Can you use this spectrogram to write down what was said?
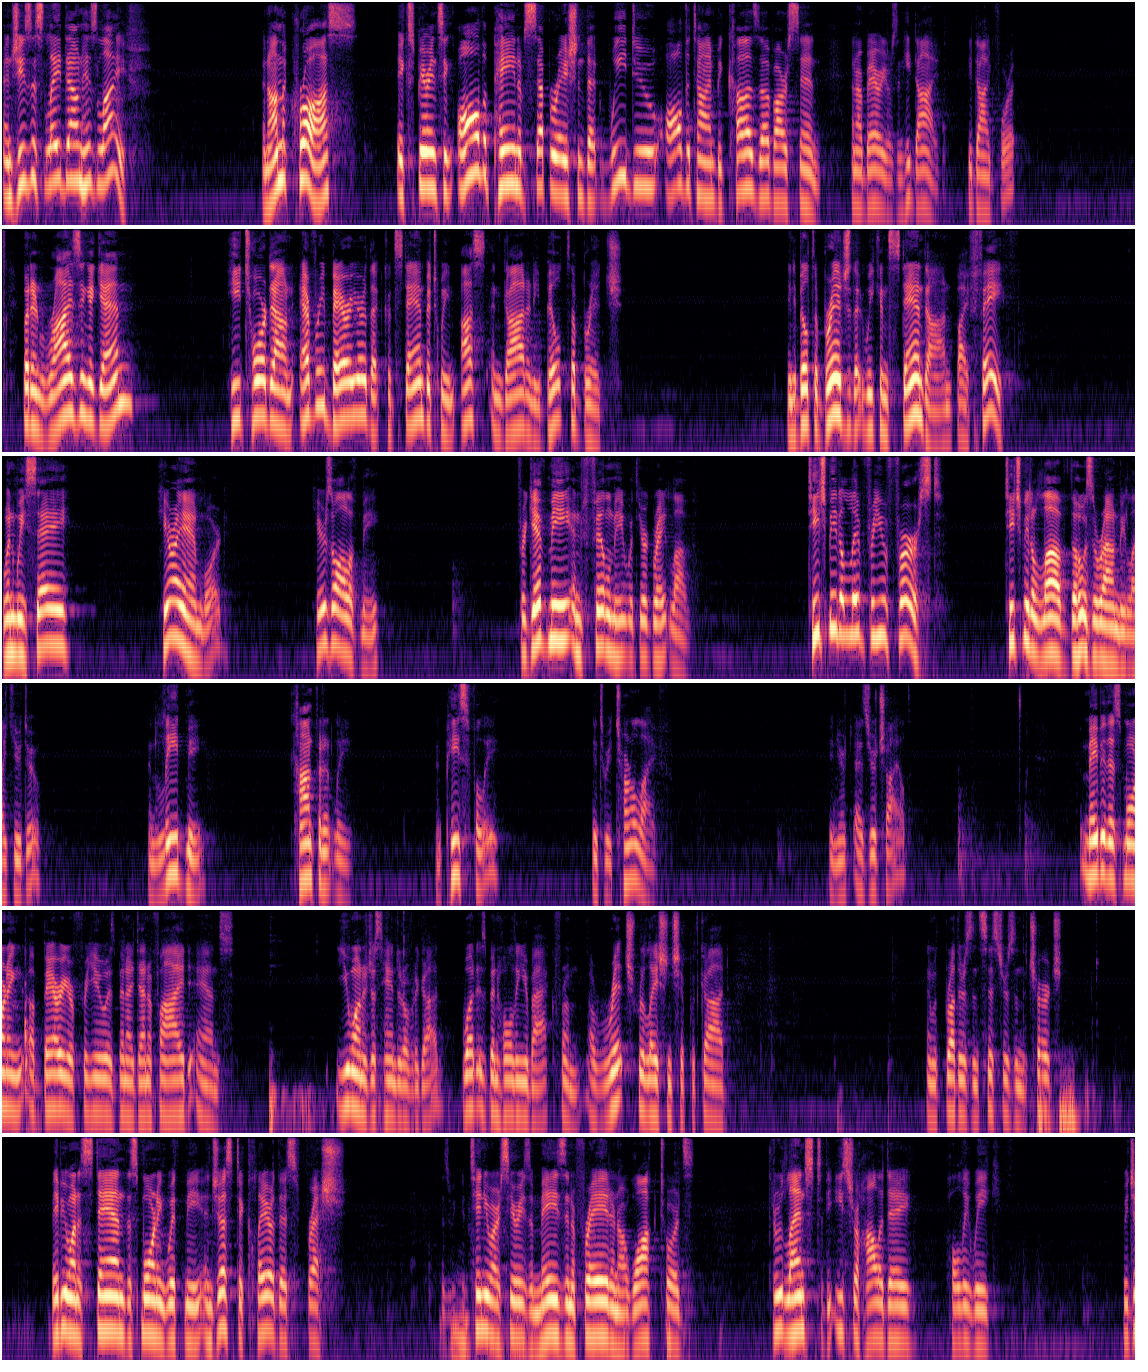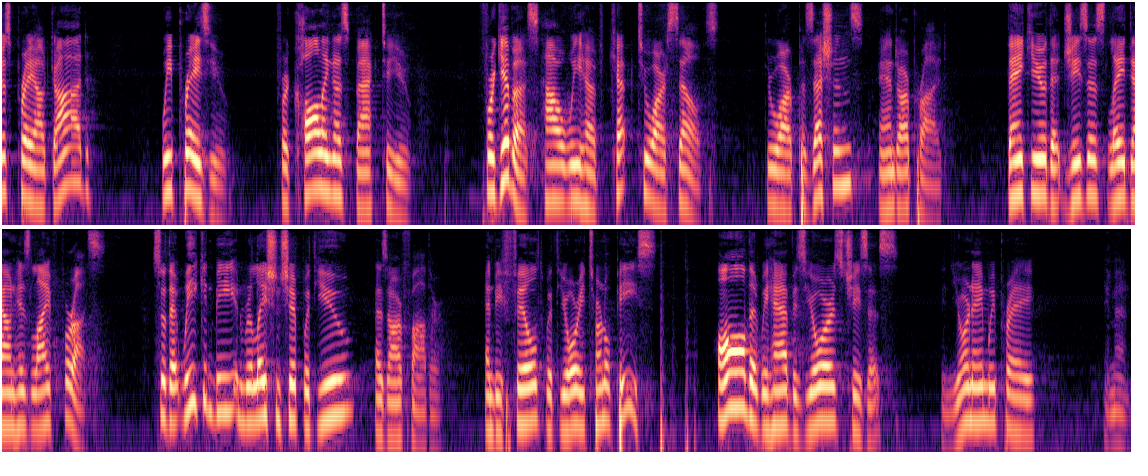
And Jesus laid down his life. And on the cross, experiencing all the pain of separation that we do all the time because of our sin and our barriers. And he died. He died for it. But in rising again, he tore down every barrier that could stand between us and God, and he built a bridge. And he built a bridge that we can stand on by faith. When we say, Here I am, Lord, here's all of me. Forgive me and fill me with your great love. Teach me to live for you first. Teach me to love those around me like you do. And lead me confidently and peacefully into eternal life your, as your child. Maybe this morning a barrier for you has been identified and you want to just hand it over to God. What has been holding you back from a rich relationship with God and with brothers and sisters in the church? Maybe you want to stand this morning with me and just declare this fresh as we continue our series, Amazed and Afraid, and our walk towards through Lent to the Easter holiday, Holy Week. We just pray out, God, we praise you for calling us back to you. Forgive us how we have kept to ourselves through our possessions and our pride. Thank you that Jesus laid down his life for us so that we can be in relationship with you as our Father and be filled with your eternal peace. All that we have is yours, Jesus. In your name we pray. Amen.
